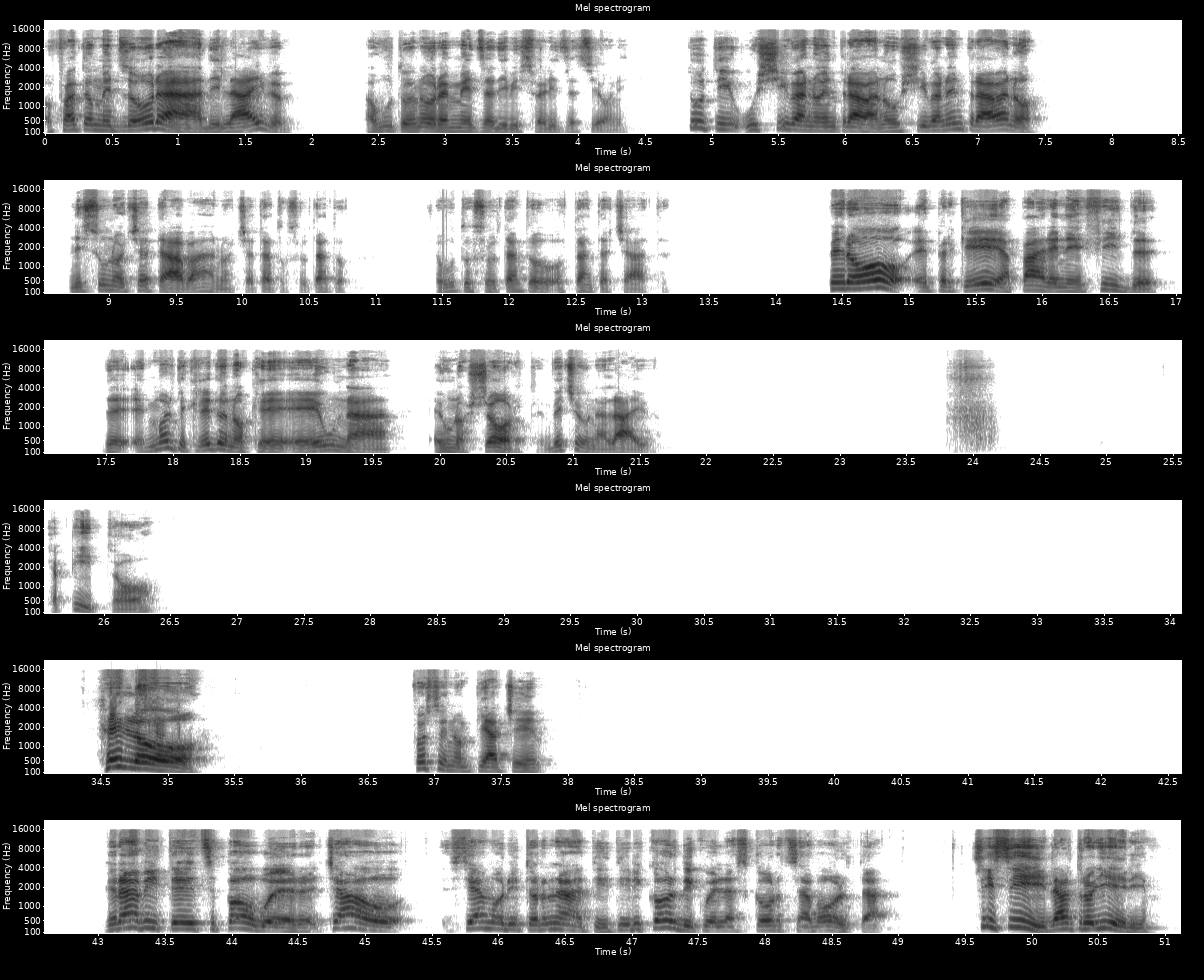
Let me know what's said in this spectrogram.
Ho fatto mezz'ora di live ho avuto un'ora e mezza di visualizzazioni. Tutti uscivano entravano uscivano entravano. Nessuno chattava hanno chattato soltanto ho avuto soltanto 80 chat. Però è perché appare nei feed e molti credono che è una è uno short invece è una live capito? Hello! Forse non piace. Gravitez power ciao siamo ritornati. Ti ricordi quella scorsa volta? Sì sì l'altro ieri.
